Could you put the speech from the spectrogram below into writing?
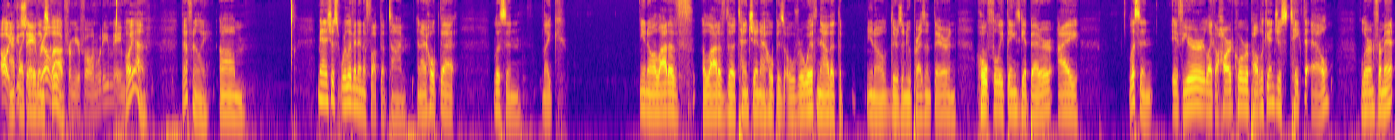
Oh, you can like say real cool. loud from your phone. What do you mean? Oh yeah, definitely. Um, man, it's just we're living in a fucked up time, and I hope that listen, like, you know, a lot of a lot of the tension I hope is over with now that the you know there's a new president there, and hopefully things get better. I listen. If you're like a hardcore Republican, just take the L, learn from it,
